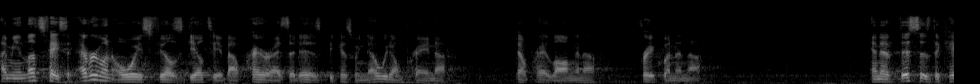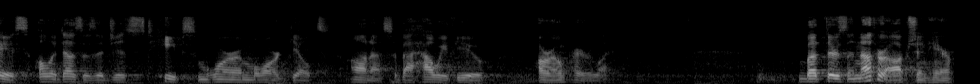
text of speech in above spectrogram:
I mean, let's face it, everyone always feels guilty about prayer as it is because we know we don't pray enough, don't pray long enough, frequent enough. And if this is the case, all it does is it just heaps more and more guilt on us about how we view our own prayer life. But there's another option here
